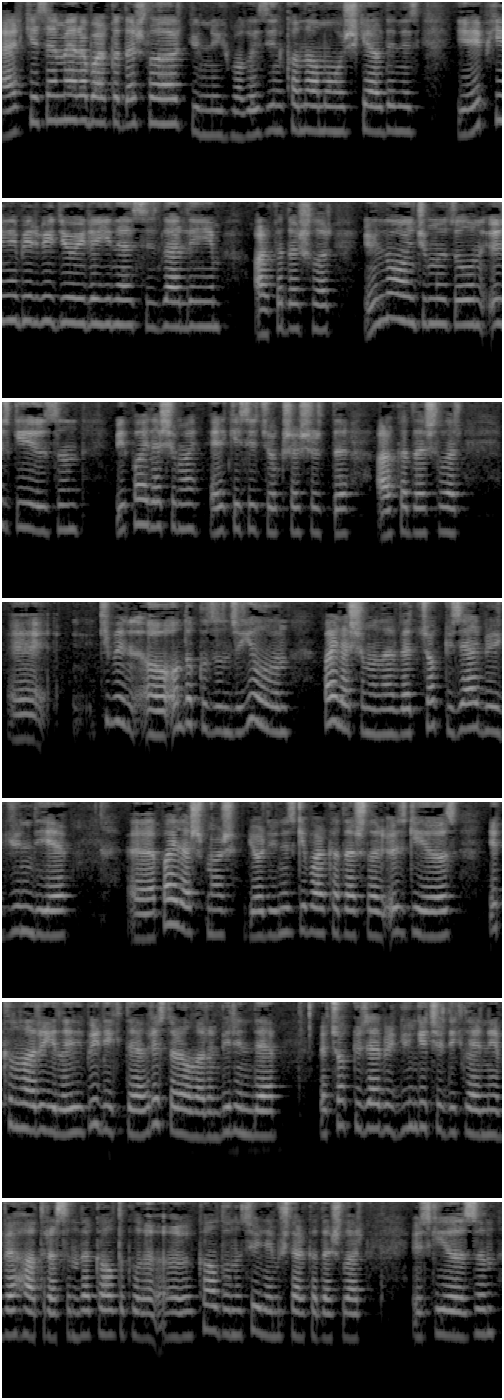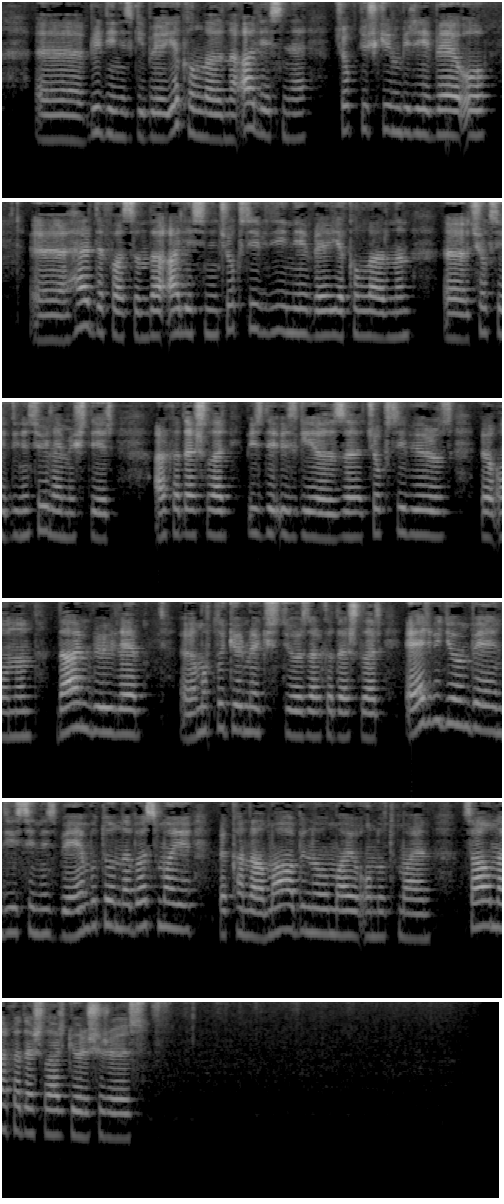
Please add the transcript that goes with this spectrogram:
Herkese merhaba arkadaşlar. Günlük magazin kanalıma hoş geldiniz. Yepyeni bir video ile yine sizlerleyim. Arkadaşlar ünlü oyuncumuz olan Özge Yağız'ın bir paylaşımı herkesi çok şaşırttı. Arkadaşlar e, 2019. yılın paylaşımını ve çok güzel bir gün diye e, paylaşmış. Gördüğünüz gibi arkadaşlar Özge Yağız yakınlarıyla birlikte restoranların birinde ve çok güzel bir gün geçirdiklerini ve hatırasında kaldık, e, kaldığını söylemişti arkadaşlar. Özge Yağız'ın e, bildiğiniz gibi yakınlarına, ailesine çok düşkün biri ve o e, her defasında ailesinin çok sevdiğini ve yakınlarının e, çok sevdiğini söylemiştir. Arkadaşlar biz de Özge Yağız'ı çok seviyoruz ve onun daim böyle e, mutlu görmek istiyoruz arkadaşlar. Eğer videomu beğendiyseniz beğen butonuna basmayı ve kanalıma abone olmayı unutmayın. Sağ olun arkadaşlar görüşürüz.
